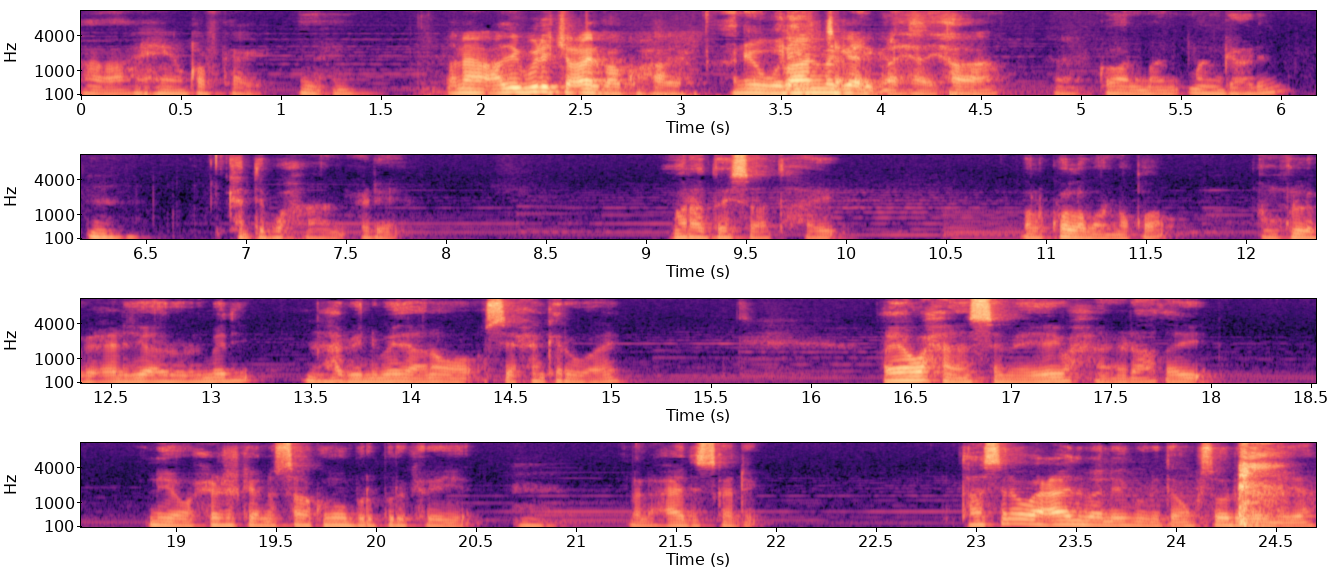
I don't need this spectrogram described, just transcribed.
Ah, ahayn qofkaaga. Mhm. macnaha adiga weli jacayl baa ku haya Go'aan ma gaari go'aan ma- maan gaadhin. Kadib waxaan idhi mar hadday saa tahay bal ku laba noqo. Aan ku laba celiyo aroornimadii habeennimadii anagoo seexan kari waayey ayaa waxaan sameeyey waxaan idhaahday niyow xiriirkeenu saa kuma burburi karaye bal caadi iska dhig. Taasina waa caadi baa laygu yidhi waan ku soo dhaweynayaa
